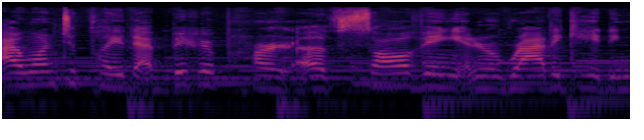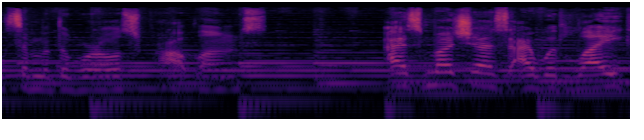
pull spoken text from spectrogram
I want to play that bigger part of solving and eradicating some of the world's problems. As much as I would like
